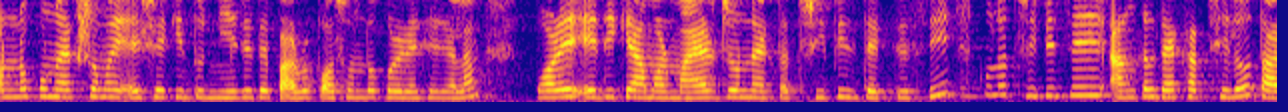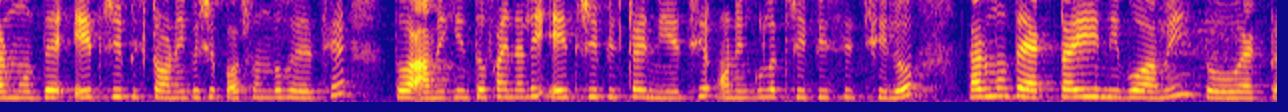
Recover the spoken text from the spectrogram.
অন্য কোনো এক সময় এসে কিন্তু নিয়ে যেতে পারব, পছন্দ করে রেখে গেলাম। পরে এদিকে আমার মায়ের জন্য একটা থ্রি পিস দেখতেছি। এগুলো থ্রি পিসেই আঙ্কেল দেখাচ্ছিল, তার মধ্যে এই থ্রি পিসটা অনেক বেশি পছন্দ হয়েছে। তো আমি কিন্তু ফাইনালি এই থ্রি পিসটাই নিয়েছি, অনেকগুলো থ্রি পিসই ছিল। তার মধ্যে একটাই নিব আমি, তো একটা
